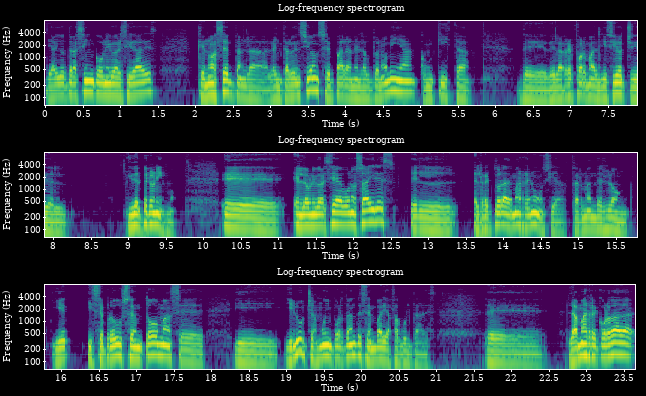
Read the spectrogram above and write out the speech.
Y hay otras cinco universidades que no aceptan la, intervención, se paran en la autonomía, conquista de, la reforma del 18 y del, y del peronismo. Eh, en la Universidad de Buenos Aires, el, rector además renuncia, Fernández Long, y, se producen tomas eh, y, luchas muy importantes en varias facultades. Eh, la más recordada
